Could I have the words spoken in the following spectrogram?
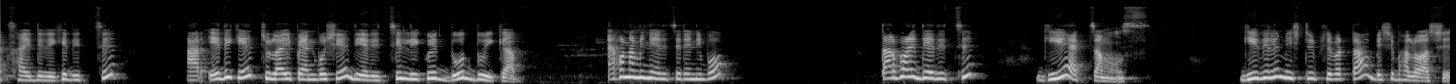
এক সাইডে রেখে দিচ্ছি। আর এদিকে চুলাই প্যান বসিয়ে দিয়ে দিচ্ছি লিকুইড দুধ দুই কাপ এখন আমি নেড়ে চেড়ে নিব। তারপরে দিয়ে দিচ্ছি ঘি এক চামচ। ঘি দিলে মিষ্টির ফ্লেভারটা বেশি ভালো আসে।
